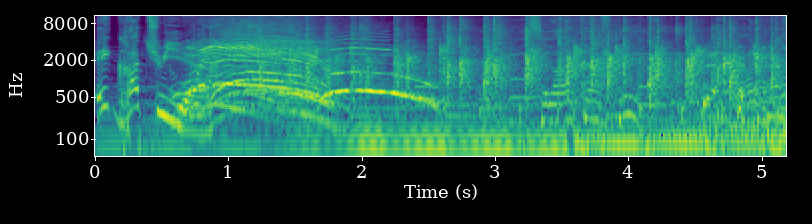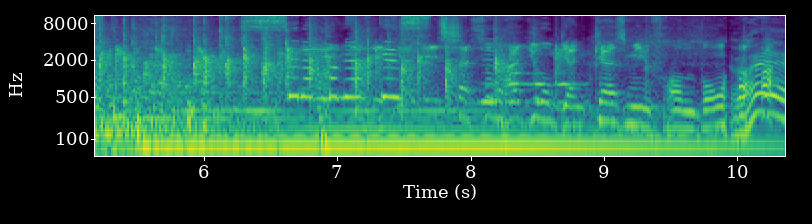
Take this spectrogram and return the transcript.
est gratuit. C'est la réponse B. radio, on gagne 15 000 francs de bons. Ouais.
